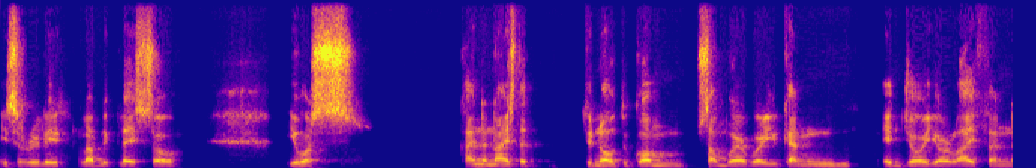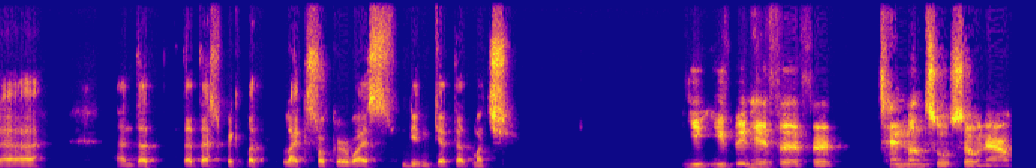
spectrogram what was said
is a really lovely place. So it was kind of nice that to know to come somewhere where you can enjoy your life and uh, and that that aspect. But like soccer wise, didn't get that much. You, you've been here for for ten months or so now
